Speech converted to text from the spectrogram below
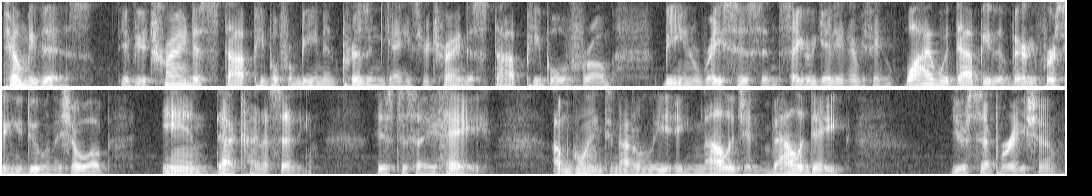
tell me this if you're trying to stop people from being in prison gangs, you're trying to stop people from being racist and segregated and everything, why would that be the very first thing you do when they show up in that kind of setting? Is to say, hey, I'm going to not only acknowledge and validate your separation,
